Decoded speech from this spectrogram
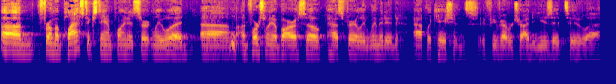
Um, from a plastic standpoint, it certainly would. Um, unfortunately, a bar of soap has fairly limited applications. If you've ever tried to use it to uh,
